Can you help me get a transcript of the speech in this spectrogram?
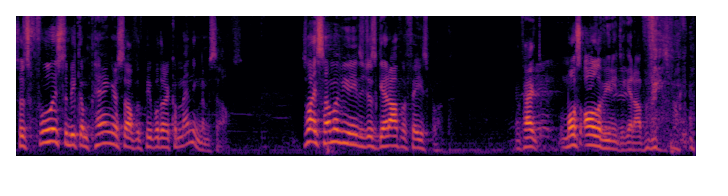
So it's foolish to be comparing yourself with people that are commending themselves. That's why some of you need to just get off of Facebook. In fact, most all of you need to get off of Facebook.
